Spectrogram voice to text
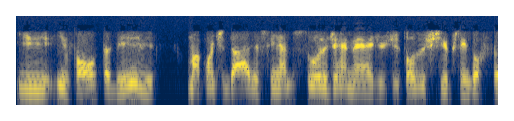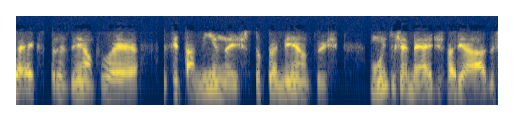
e em volta dele uma quantidade assim absurda de remédios de todos os tipos, tem Dorflex, por exemplo, é, vitaminas, suplementos, muitos remédios variados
